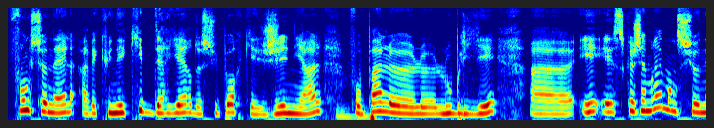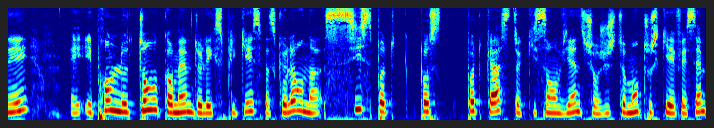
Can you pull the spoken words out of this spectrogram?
fonctionnelle, avec une équipe derrière de support qui est géniale. Faut pas l'oublier. Euh, et, et ce que j'aimerais mentionner et, et prendre le temps quand même de l'expliquer, c'est parce que là, on a six pod- post- podcasts qui s'en viennent sur justement tout ce qui est FSM.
